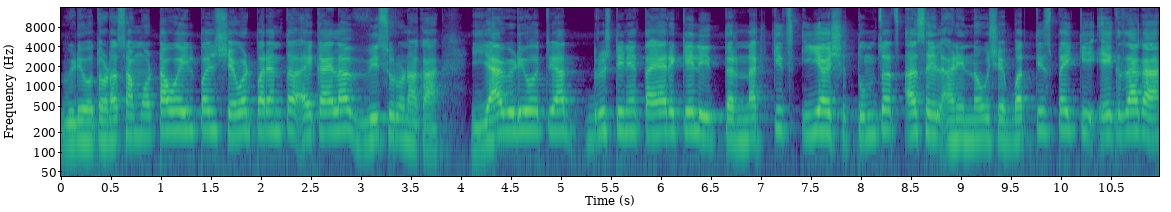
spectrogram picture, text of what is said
व्हिडिओ थोडासा मोठा होईल पण शेवटपर्यंत ऐकायला विसरू नका. या व्हिडिओच्या दृष्टीने तयारी केली तर नक्कीच यश तुमचंच असेल आणि नऊशे बत्तीसपैकी एक जागा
